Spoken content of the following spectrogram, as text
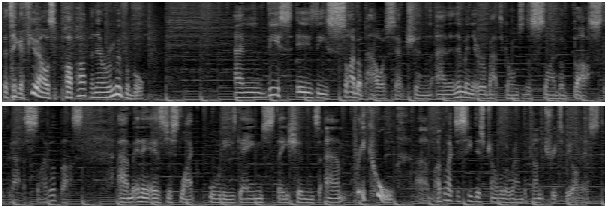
They take a few hours to pop up, and they're removable. And this is the CyberPower section, and in a minute we're about to go onto the cyber bus. Look at that cyber bus. Um, and it is just like all these games, stations, um, pretty cool. Um, I'd like to see this travel around the country, to be honest.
